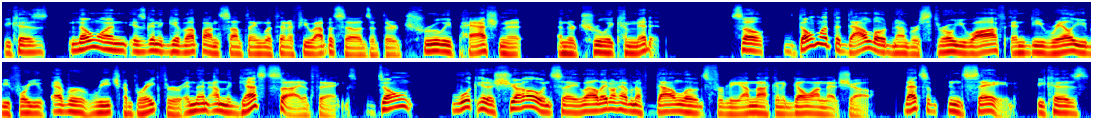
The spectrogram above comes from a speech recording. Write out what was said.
Because no one is going to give up on something within a few episodes if they're truly passionate and they're truly committed. So don't let the download numbers throw you off and derail you before you ever reach a breakthrough. And then on the guest side of things, don't look at a show and say, well, they don't have enough downloads for me. I'm not going to go on that show. That's insane because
